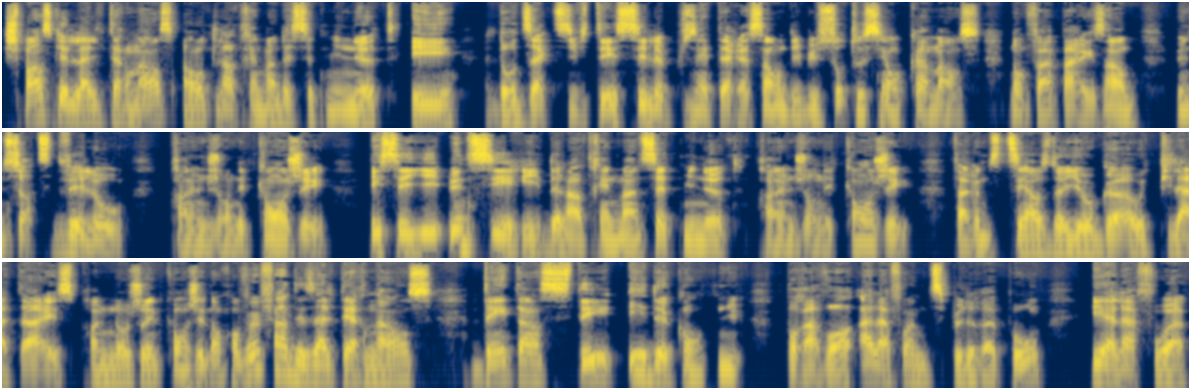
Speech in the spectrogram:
Je pense que l'alternance entre l'entraînement de 7 minutes et d'autres activités, c'est le plus intéressant au début, surtout si on commence. Donc, faire par exemple une sortie de vélo, prendre une journée de congé, essayer une série de l'entraînement de 7 minutes, prendre une journée de congé, faire une petite séance de yoga ou de pilates, prendre une autre journée de congé. Donc, on veut faire des alternances d'intensité et de contenu pour avoir à la fois un petit peu de repos et à la fois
